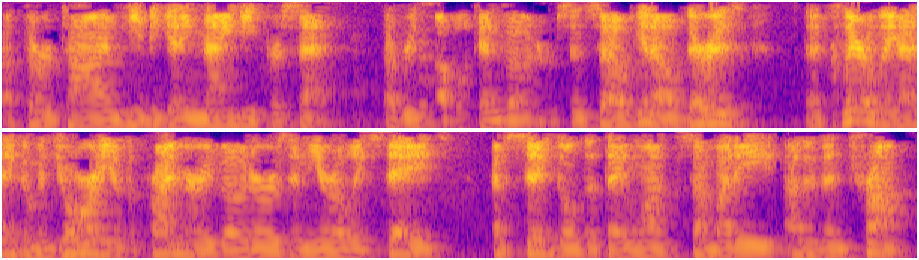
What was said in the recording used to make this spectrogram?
a third time, he'd be getting 90% of Republican voters. And so, you know, there is uh, clearly, I think a majority of the primary voters in the early states have signaled that they want somebody other than Trump.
